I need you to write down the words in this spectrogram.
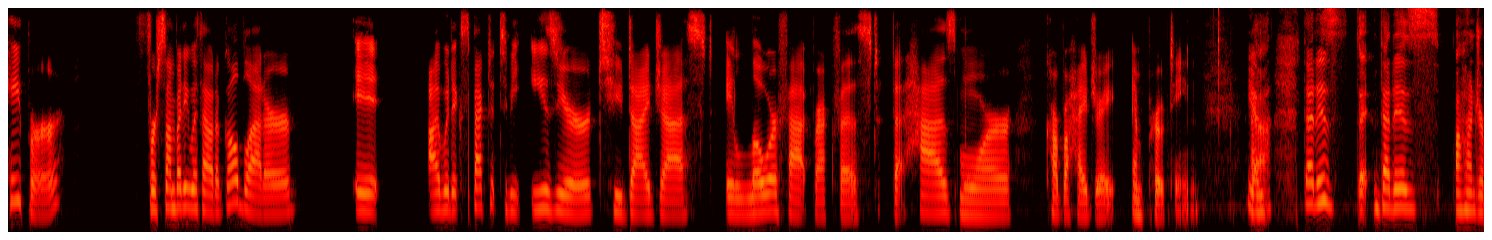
paper, for somebody without a gallbladder, it I would expect it to be easier to digest a lower fat breakfast that has more carbohydrate and protein. Yeah, and, that is that is 100%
